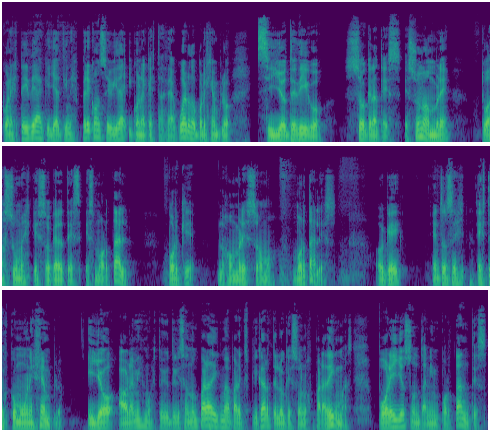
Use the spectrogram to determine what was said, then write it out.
con esta idea que ya tienes preconcebida y con la que estás de acuerdo. Por ejemplo, si yo te digo Sócrates es un hombre, tú asumes que Sócrates es mortal, porque los hombres somos mortales. ¿Ok? Entonces, esto es como un ejemplo. Y yo ahora mismo estoy utilizando un paradigma para explicarte lo que son los paradigmas. Por ello son tan importantes,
